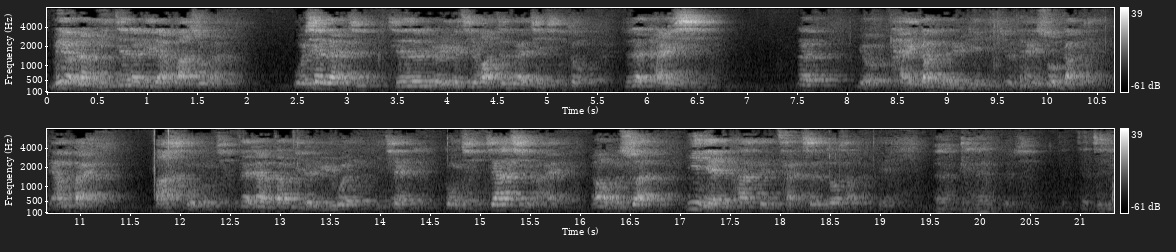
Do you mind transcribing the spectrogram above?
没有让民间的力量发出来。我现在其其实有一个计划正在进行中，就在台西，那有台钢的预定地，就台塑钢铁，两百八十多公顷，再加上当地的余温一千公顷，加起来，然后我们算。一年它可以产生多少的电？呃，可能在这里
